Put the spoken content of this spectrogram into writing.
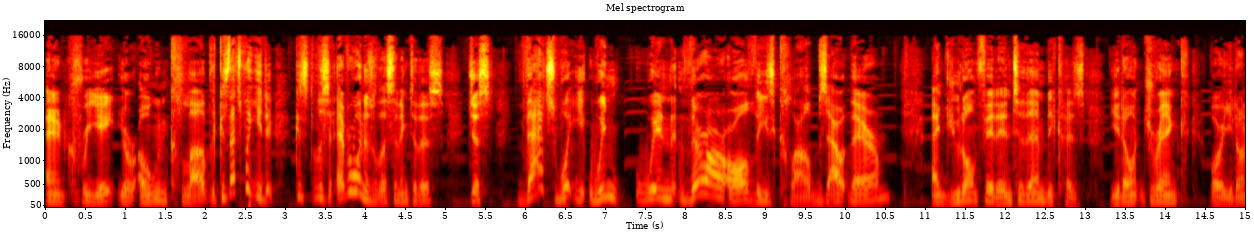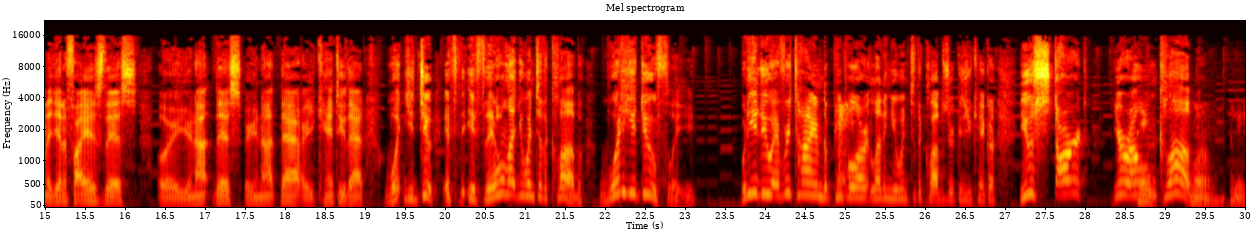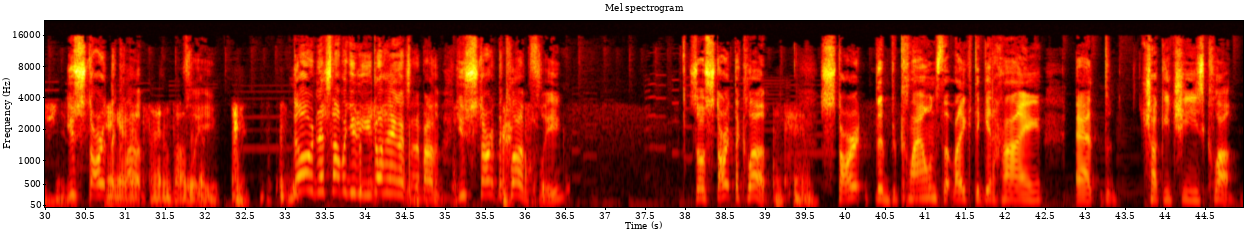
and create your own club? Because that's what you do because listen everyone who's listening to this just that's what you when when there are all these clubs out there and you don't fit into them because you don't drink or you don't identify as this or you're not this or you're not that or you can't do that what you do if if they don't let you into the club what do you do flea? What do you do every time the people aren't letting you into the clubs or because you can't go you start your own club well, I you start the club outside and bother Flea. them. no, that's not what you do. You don't hang outside about them. You start the club, Flea. So start the club. Okay. Start the clowns that like to get high at the Chuck E. Cheese Club.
